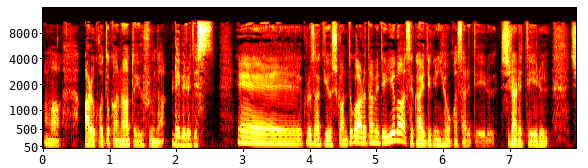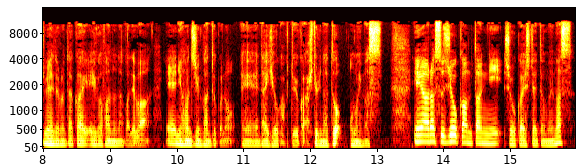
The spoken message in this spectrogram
まあ、あることかなというふうなレベルです。えー、黒崎清監督は改めて言えば世界的に評価されている、知られている、知名度の高い映画ファンの中では、えー、日本人監督の、えー、代表格というか一人だと思います。えー、あらすじを簡単に紹介したいと思います。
